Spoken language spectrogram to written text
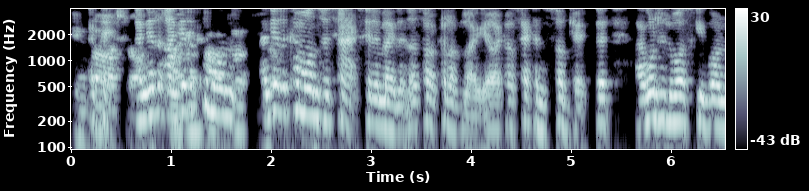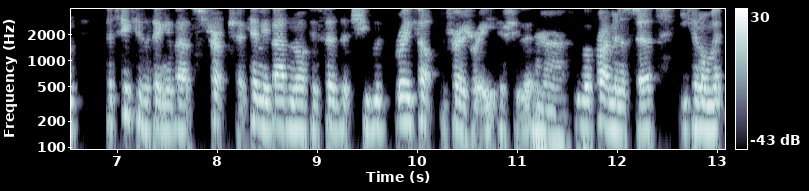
in bar charts. I'm going to come on. I'm going to come on to tax in a moment. That's our kind of like like our second subject. But I wanted to ask you one particular thing about structure. Kemi Badenoch has said that she would break up the Treasury if she were, yeah. were Prime Minister. Economic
